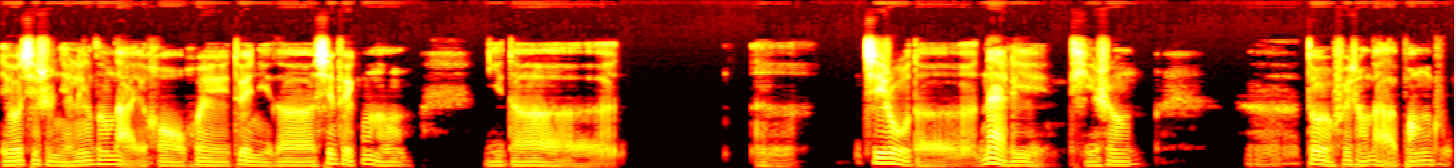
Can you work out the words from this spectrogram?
尤其是年龄增大以后，会对你的心肺功能、你的嗯肌肉的耐力提升，嗯都有非常大的帮助。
